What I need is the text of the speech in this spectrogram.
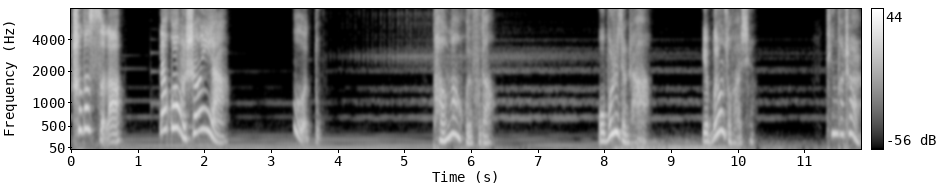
说他死了，来毁我们生意啊！恶毒。唐浪回复道：“我不是警察，也不用做发型。”听到这儿，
